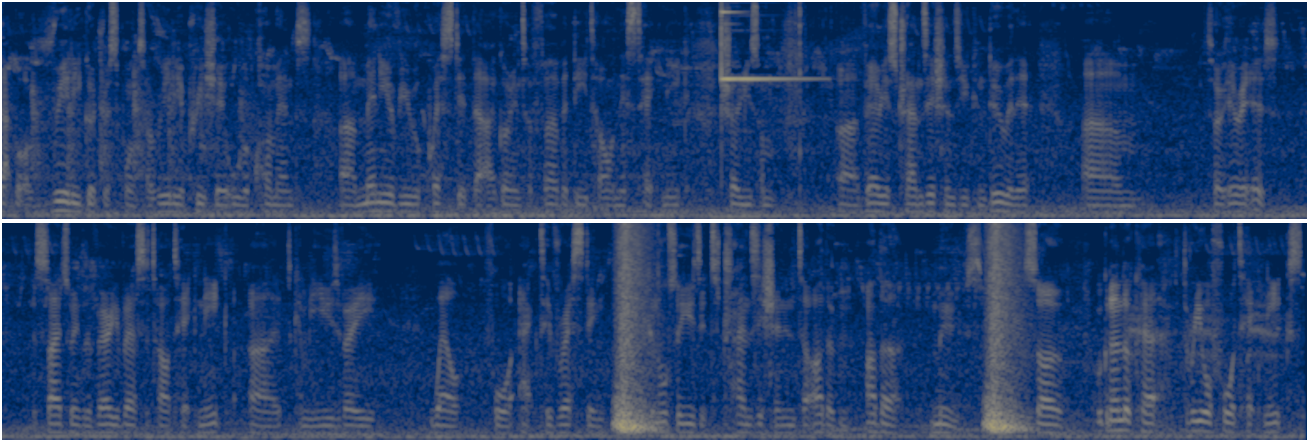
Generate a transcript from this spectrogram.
that got a really good response. I really appreciate all the comments. Uh, many of you requested that I go into further detail on this technique, show you some uh, various transitions you can do with it. Um, so here it is. The side swing is a very versatile technique. Uh, it can be used very well for active resting. You can also use it to transition into other other moves. So we're going to look at three or four techniques.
